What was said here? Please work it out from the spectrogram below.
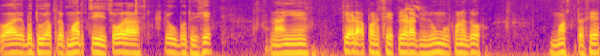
તો આ એ બધું આપણે મરચી, ચોરા, એવું બધું છે. અને અહીંયા કેળા પણ છે, કેળાની લૂમું પણ જો મસ્ત છે.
